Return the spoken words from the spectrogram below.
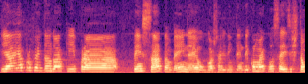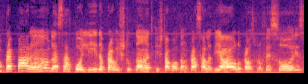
E aí, aproveitando aqui para pensar também, né, eu gostaria de entender como é que vocês estão preparando essa acolhida para o estudante que está voltando para a sala de aula, para os professores,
